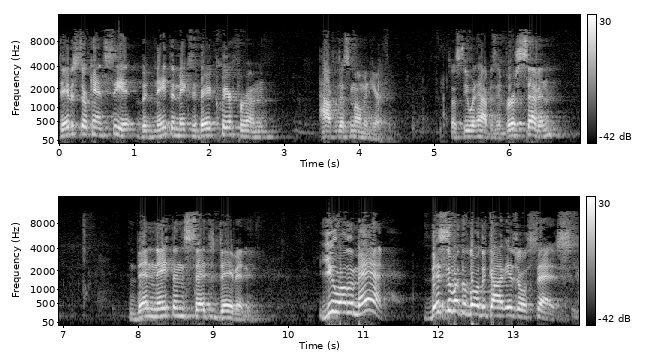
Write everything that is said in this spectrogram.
David still can't see it, but Nathan makes it very clear for him after this moment here. So, see what happens. In verse 7, then Nathan said to David, You are the man. This is what the Lord, the God of Israel, says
